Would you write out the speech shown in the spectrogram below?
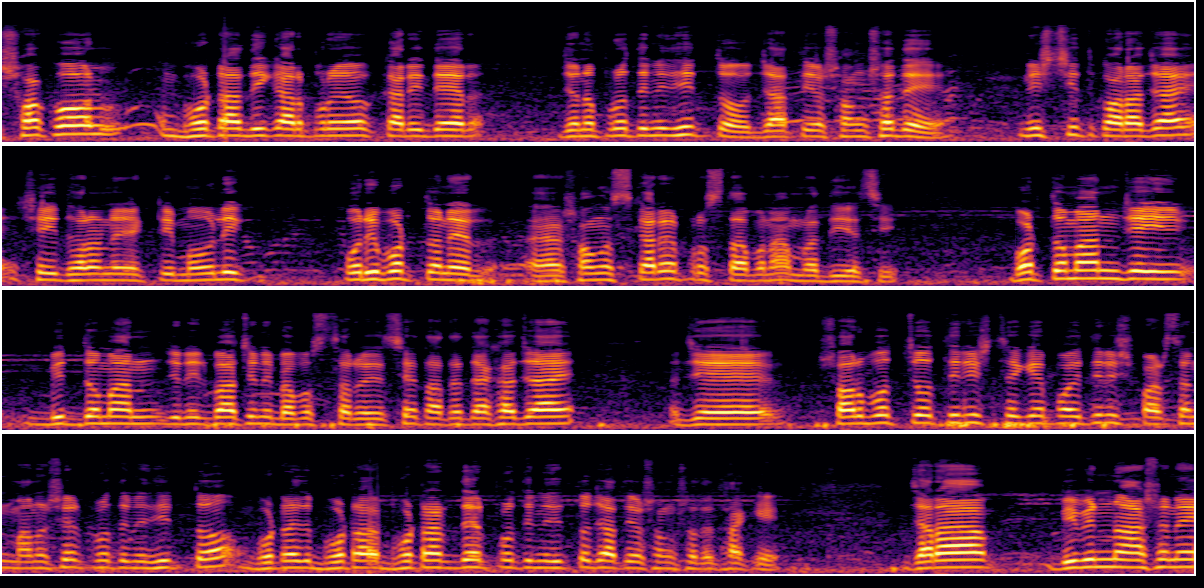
সকল ভোটাধিকার প্রয়োগকারীদের যেন প্রতিনিধিত্ব জাতীয় সংসদে নিশ্চিত করা যায়, সেই ধরনের একটি মৌলিক পরিবর্তনের সংস্কারের প্রস্তাবনা আমরা দিয়েছি। বর্তমান যেই বিদ্যমান যে নির্বাচনী ব্যবস্থা রয়েছে, তাতে দেখা যায় যে সর্বোচ্চ তিরিশ থেকে পঁয়ত্রিশ পার্সেন্ট মানুষের প্রতিনিধিত্ব, ভোটার ভোটার, ভোটারদের প্রতিনিধিত্ব জাতীয় সংসদে থাকে। যারা বিভিন্ন আসনে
